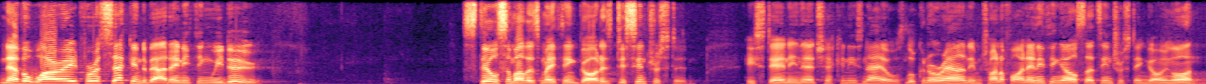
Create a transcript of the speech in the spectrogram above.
never worried for a second about anything we do. Still, some others may think God is disinterested. He's standing there checking his nails, looking around him, trying to find anything else that's interesting going on.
